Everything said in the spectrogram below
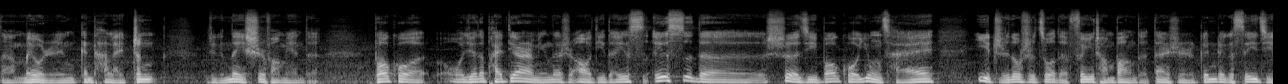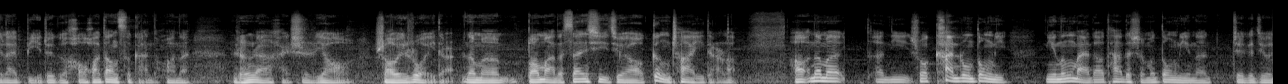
啊，没有人跟它来争这个内饰方面的。包括我觉得排第二名的是奥迪的 A4，A4 的设计包括用材一直都是做的非常棒的，但是跟这个 C 级来比，这个豪华档次感的话呢，仍然还是要稍微弱一点。那么宝马的三系就要更差一点了。好，那么呃，你说看重动力，你能买到它的什么动力呢？这个就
